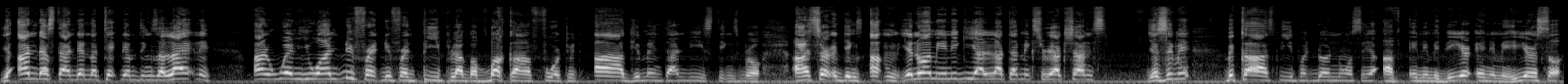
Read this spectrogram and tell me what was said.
You understand them not take them things lightly. And when you want different, different people I go back and forth with argument and these things, bro. And certain things happen. You know what I mean? It give a lot of mixed reactions. You see me? Because people don't know so you have enemy there, enemy here. So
